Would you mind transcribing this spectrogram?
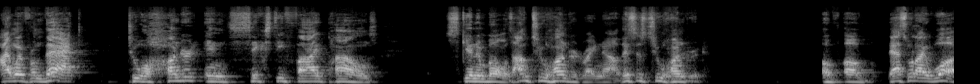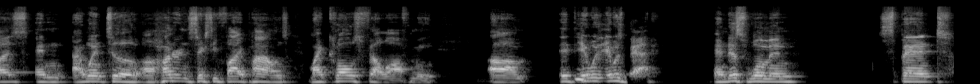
I went from that to 165 pounds, skin and bones. I'm 200 right now. This is 200 of, of that's what I was, and I went to 165 pounds. My clothes fell off me. Um, it, it was it was bad, and this woman spent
